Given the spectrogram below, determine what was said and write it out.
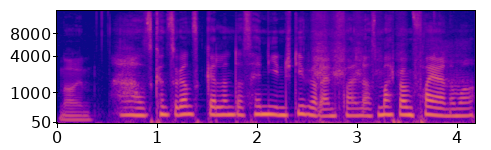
Nein. Ah, das kannst du ganz galant das Handy in den Stiefel reinfallen lassen. Mach ich beim Feiern immer.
